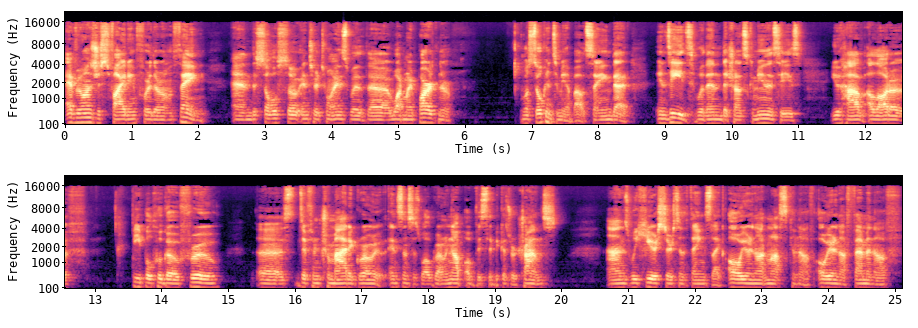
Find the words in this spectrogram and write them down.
everyone's just fighting for their own thing. And this also intertwines with uh, what my partner was talking to me about, saying that indeed within the trans communities, you have a lot of people who go through uh, different traumatic grow- instances while growing up, obviously because we're trans. And we hear certain things like, oh, you're not masc enough, oh, you're not femme enough,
